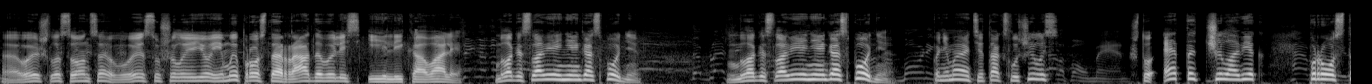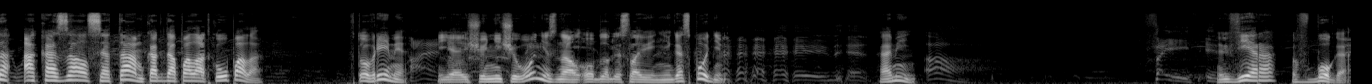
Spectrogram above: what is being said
Вышло солнце, высушило ее, и мы просто радовались и ликовали. Благословение Господне! Благословение Господне! Понимаете, так случилось, что этот человек просто оказался там, когда палатка упала то время Я еще ничего не знал о благословении Господнем. Аминь. Вера в Бога.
